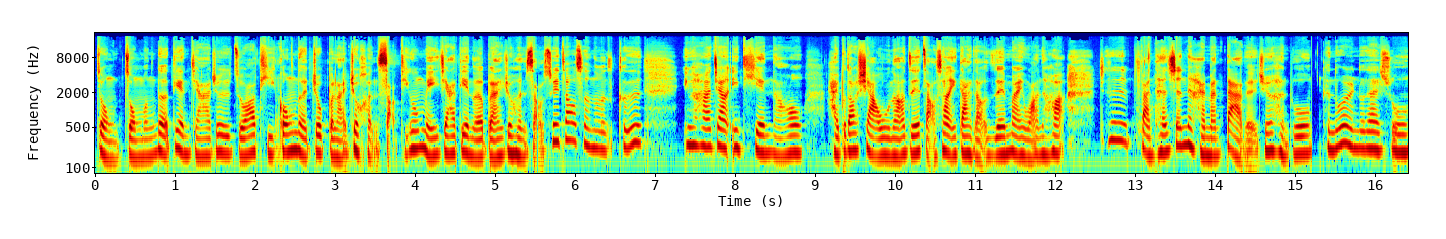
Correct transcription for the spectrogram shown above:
总总盟的店家，就是主要提供的就本来就很少，提供每一家店的本来就很少，所以造成了，可是因为他这样一天，然后还不到下午，然后直接早上一大早直接卖完的话，就是反弹声量还蛮大的，就是很多很多人都在说，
